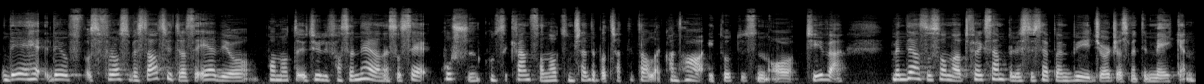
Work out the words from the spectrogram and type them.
det, det jo, for oss som er statsvitere så er det jo på en måte utrolig fascinerende å se hvilke konsekvenser noe som skjedde på 30-tallet kan ha i 2020. Men det er altså sånn at for Hvis du ser på en by i Georgia som heter Macon.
